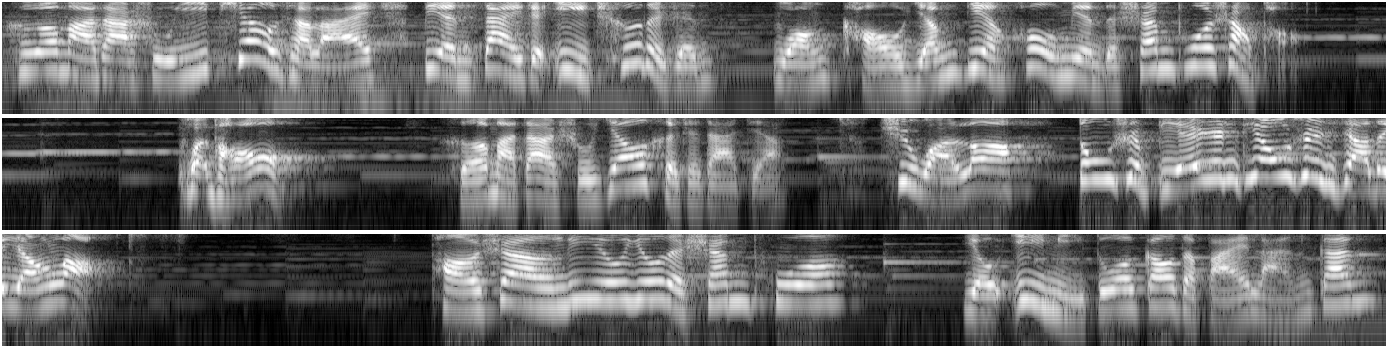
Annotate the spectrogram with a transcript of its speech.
河马大叔一跳下来，便带着一车的人往烤羊店后面的山坡上跑。快跑！河马大叔吆喝着大家：“去晚了，都是别人挑剩下的羊了。”跑上绿油油的山坡，有一米多高的白栏杆，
